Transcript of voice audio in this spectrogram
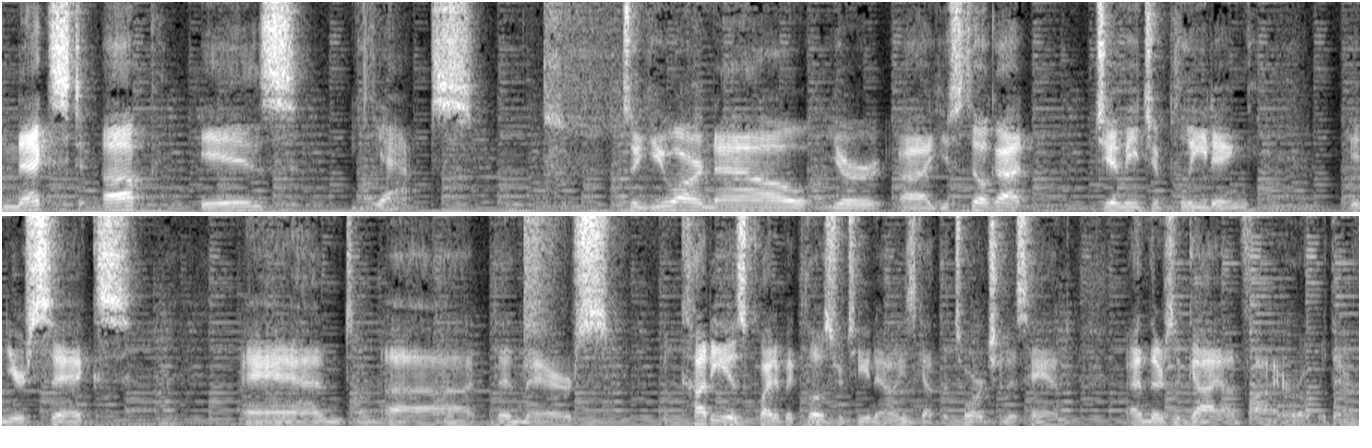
next up is Yaps. So you are now you're uh, you still got Jimmy depleting in your six, and uh, then there's Cuddy is quite a bit closer to you now. He's got the torch in his hand, and there's a guy on fire over there.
